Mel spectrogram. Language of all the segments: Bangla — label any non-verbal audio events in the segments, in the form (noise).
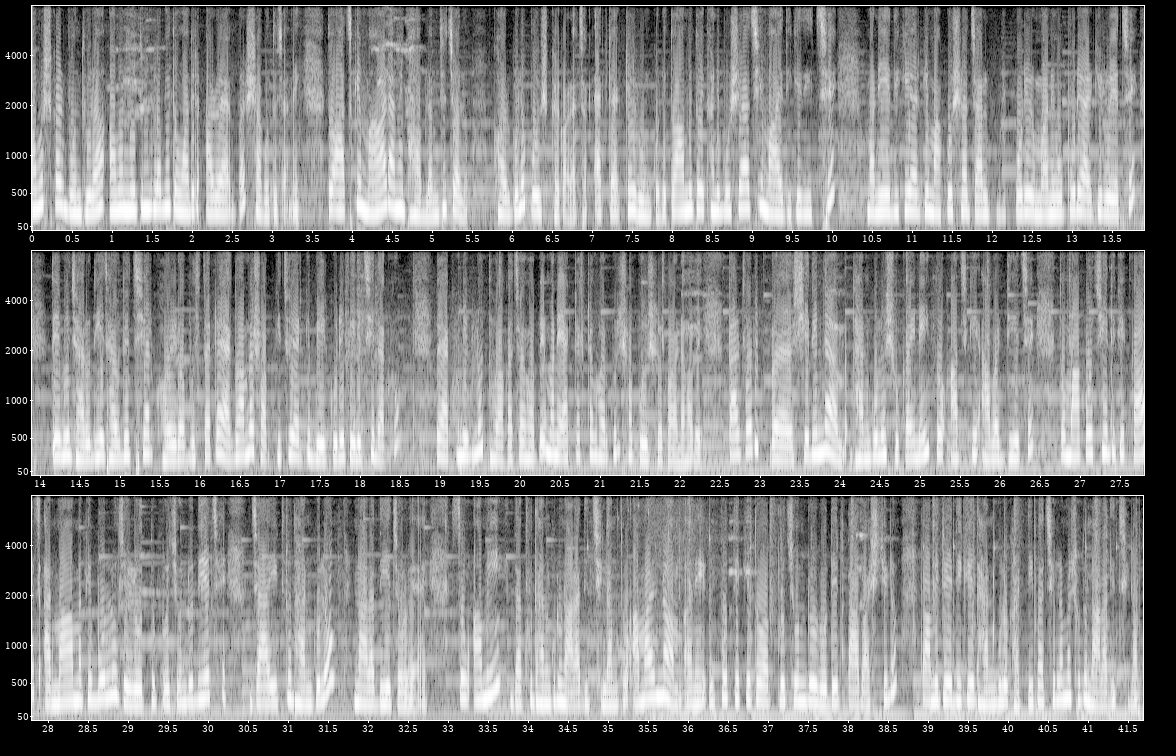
নমস্কার বন্ধুরা, আমার নতুন ব্লগে তোমাদের আরও একবার স্বাগত জানাই। তো আজকে মা আর আমি ভাবলাম যে চলো, ঘরগুলো পরিষ্কার করা যাক, একটা একটা রুম করে। তো আমি তো এখানে বসে আছি, মা এদিকে দিচ্ছে মানে এদিকে আর কি মাকড়সা জাল পরে মানে উপরে আর কি রয়েছে। তো এগুলো ঝাড়ু দিয়ে ঝাড়ু দিচ্ছি আর ঘরের অবস্থাটা একদম, আমরা সব কিছুই আর কি বের করে ফেলেছি, দেখো। তো এখন এগুলো ধোয়া কাচা হবে মানে একটা একটা ঘর করে সব পরিষ্কার করানো হবে। তারপরে সেদিন না ধানগুলো শুকায় নেই, তো আজকে আবার দিয়েছে। তো মা করছে এদিকে কাজ, আর মা আমাকে বলল যে রোদ তো প্রচণ্ড দিয়েছে যাই একটু ধানগুলো নাড়া দিয়ে চলে আয়। সো আমি, দেখো, ধানগুলো নাড়া দিচ্ছিলাম। তো আমার না মানে উপর থেকে তো প্রচণ্ড রোদের তাপ আসছিল। তো আমি তো এদিকে ধানগুলো ঘাটতেই পাচ্ছিলাম না, শুধু নাড়া দিচ্ছিলাম।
